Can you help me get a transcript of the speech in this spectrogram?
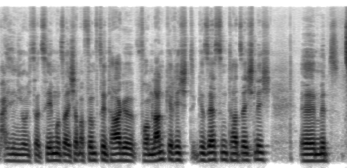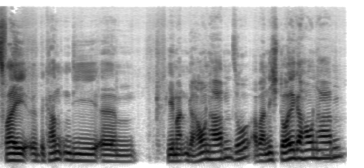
weiß ich nicht, ob ich es erzählen muss, ich habe mal 15 Tage vorm Landgericht gesessen tatsächlich äh, mit zwei äh, Bekannten, die ähm, jemanden gehauen haben, so, aber nicht doll gehauen haben.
